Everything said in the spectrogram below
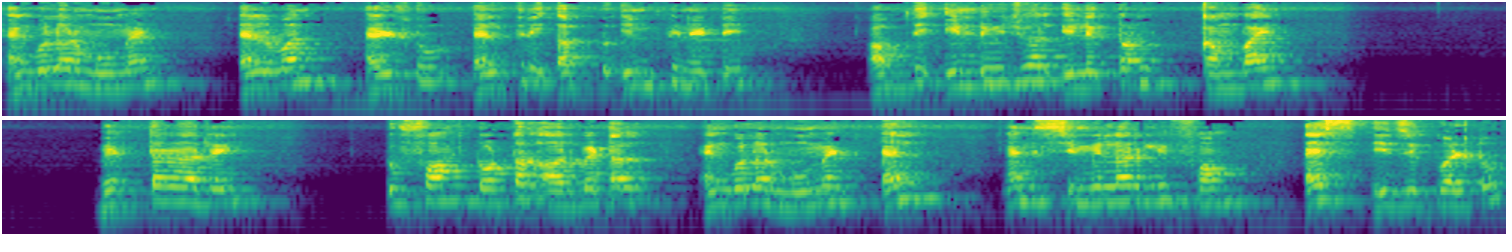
angular moment L1, L2, L3 up to infinity of the individual electron combine vectorally to form total orbital angular moment L and similarly form S is equal to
